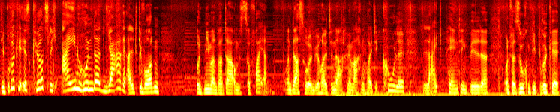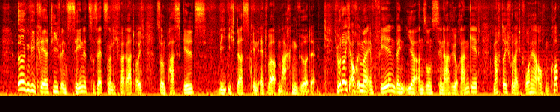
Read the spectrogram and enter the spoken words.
die Brücke ist kürzlich 100 Jahre alt geworden und niemand war da, um es zu feiern. Und das holen wir heute nach. Wir machen heute coole Light Painting Bilder und versuchen die Brücke irgendwie kreativ in Szene zu setzen. Und ich verrate euch so ein paar Skills, wie ich das in etwa machen würde. Ich würde euch auch immer empfehlen, wenn ihr an so ein Szenario rangeht, macht euch vielleicht vorher auch einen Kopf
